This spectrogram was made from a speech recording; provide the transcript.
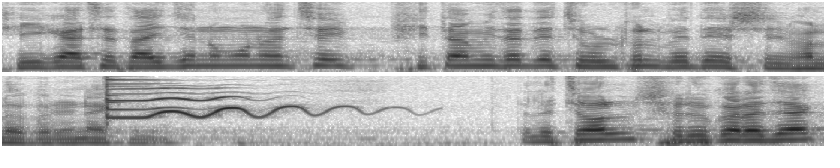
ঠিক আছে, তাই জন্য মনে হচ্ছে ফিতা মিতা দিয়ে চুল টুল বেঁধে এসছিস ভালো করে, নাকি? তাহলে চল, শুরু করা যাক।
